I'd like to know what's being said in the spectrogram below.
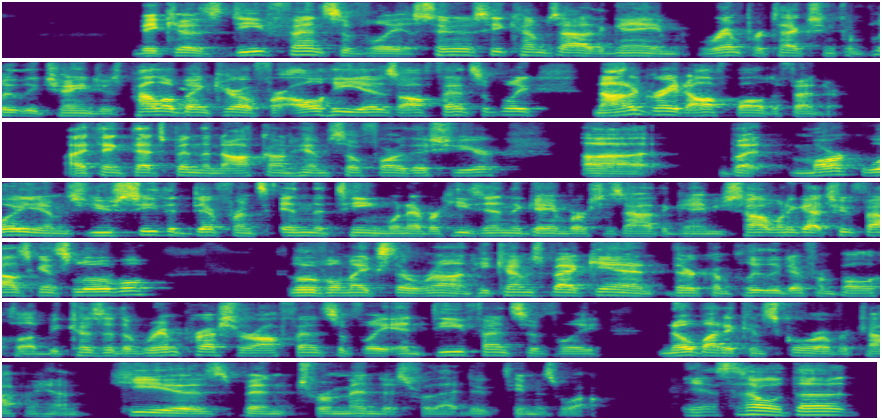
because defensively, as soon as he comes out of the game, rim protection completely changes. Paolo Banchero, for all he is offensively, not a great off-ball defender. I think that's been the knock on him so far this year. Uh, but Mark Williams, you see the difference in the team whenever he's in the game versus out of the game. You saw it when he got two fouls against Louisville. Louisville makes their run. He comes back in, they're a completely different ball club because of the rim pressure offensively and defensively. Nobody can score over top of him. He has been tremendous for that Duke team as well. Yeah. So the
